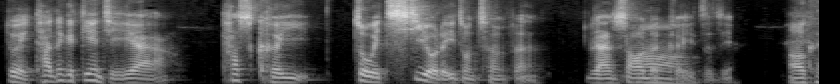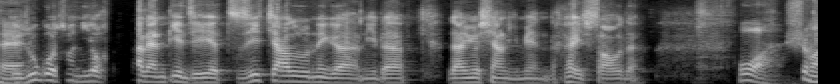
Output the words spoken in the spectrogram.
对它那个电解液啊，它是可以作为汽油的一种成分燃烧的，可以直接。OK，如果说你有大量电解液，直接加入那个你的燃油箱里面，它可以烧的。哇，是吗？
